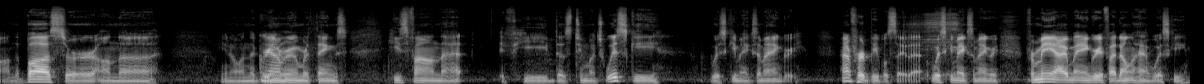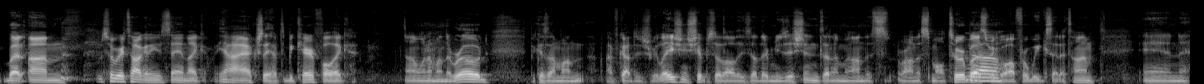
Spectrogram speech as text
on the bus or on the, you know, in the green Yeah. room or things, he's found that if he does too much whiskey, whiskey makes him angry. I've heard people say that whiskey makes them angry. For me, I'm angry if I don't have whiskey. But um, so we were talking. He was saying like, yeah, I actually have to be careful like uh, when I'm on the road because I'm on. I've got these relationships with all these other musicians that I'm on this. We're on the small tour bus. Yeah. We go out for weeks at a time, and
